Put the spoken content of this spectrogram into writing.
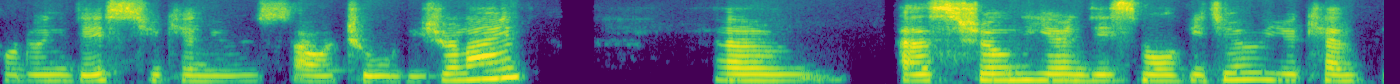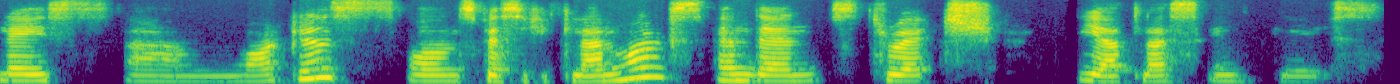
for doing this, you can use our tool Visualign. Um, as shown here in this small video, you can place um, markers on specific landmarks and then stretch the atlas in place.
